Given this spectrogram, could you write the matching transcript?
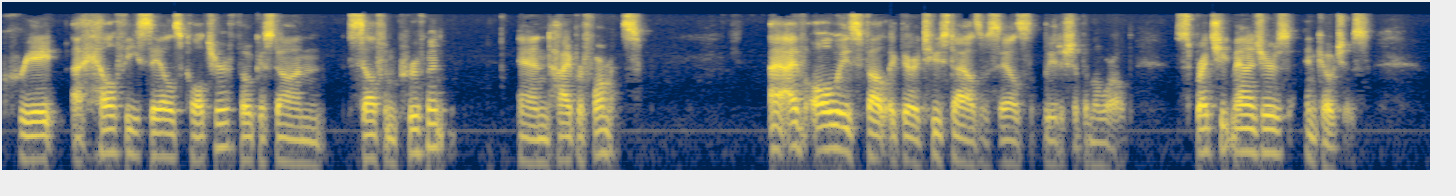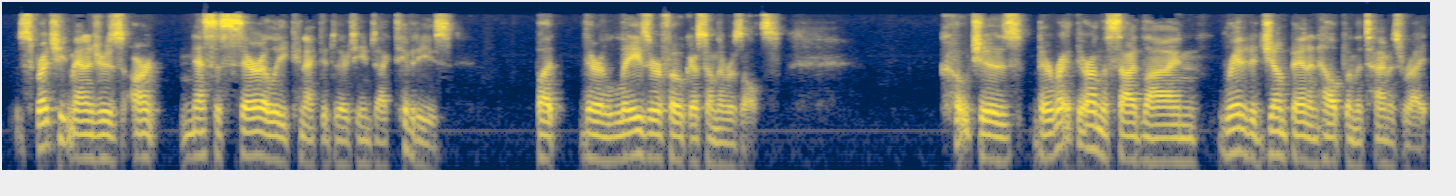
create a healthy sales culture focused on self-improvement and high performance. I've always felt like there are two styles of sales leadership in the world, spreadsheet managers and coaches spreadsheet managers aren't necessarily connected to their team's activities, but they're laser focused on the results. Coaches, they're right there on the sideline, ready to jump in and help when the time is right.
